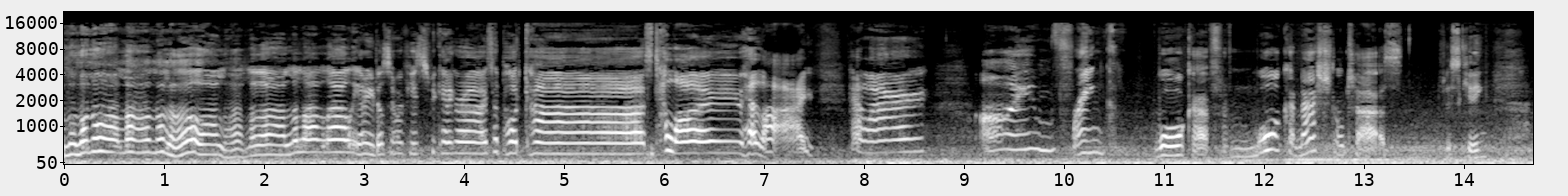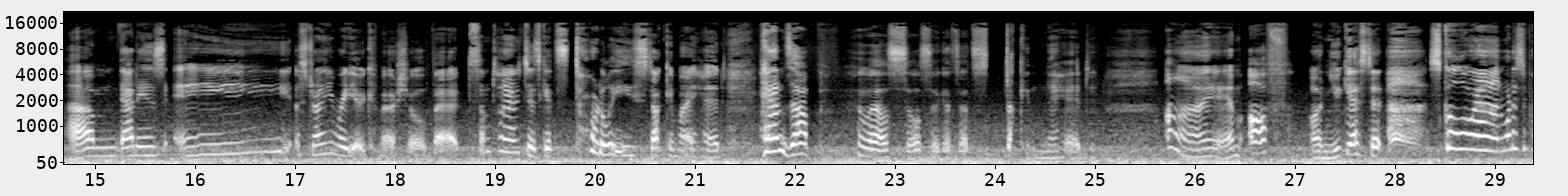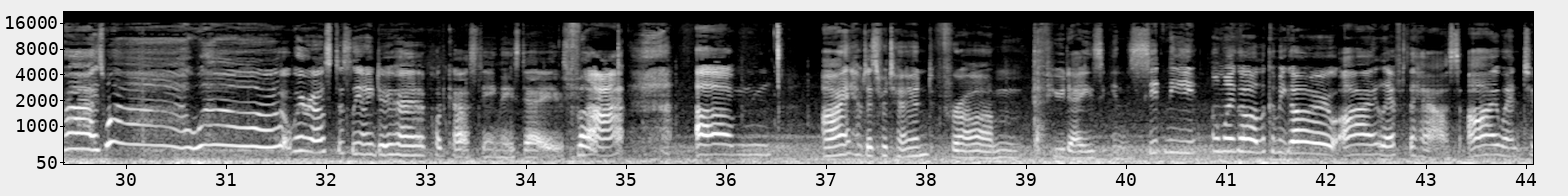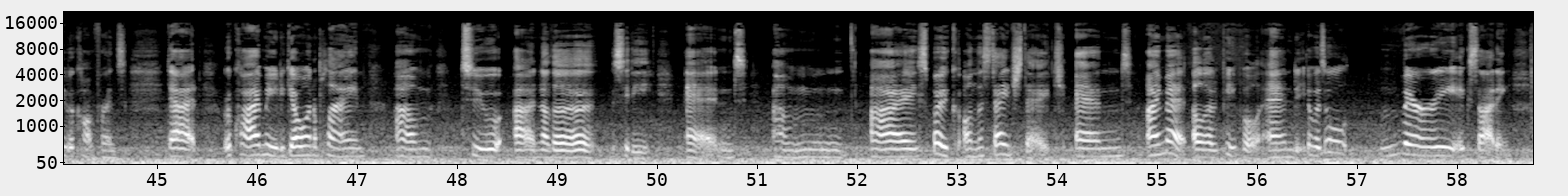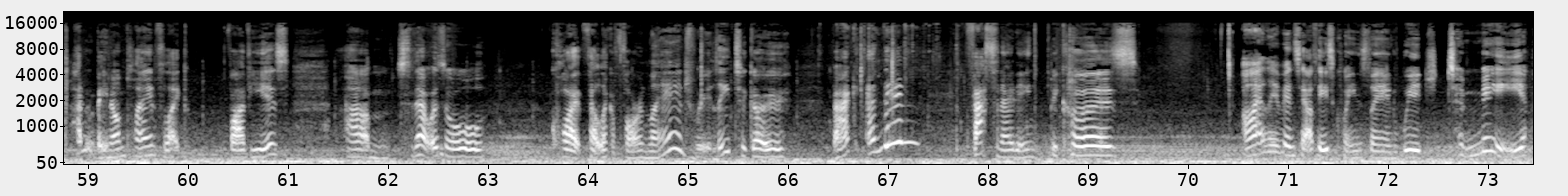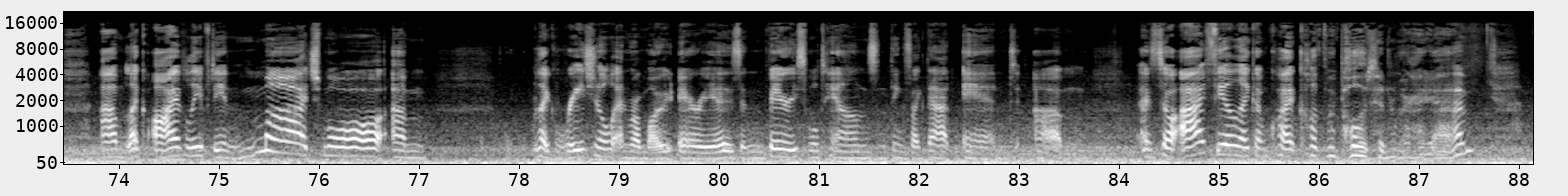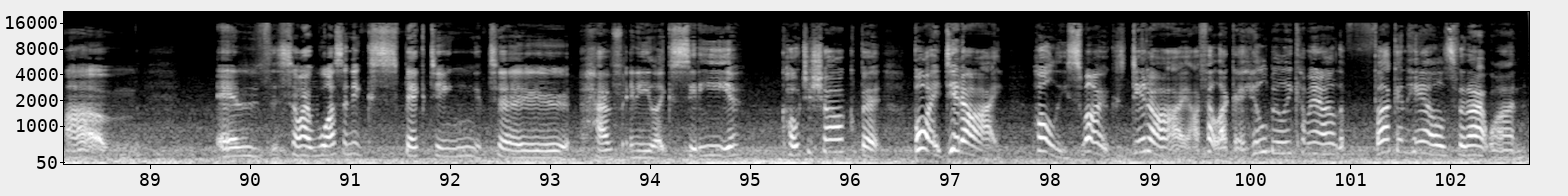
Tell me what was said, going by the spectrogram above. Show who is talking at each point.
Speaker 1: la la la la la la la la la la la la Leonie refuses to be categorized a podcast. Hello, hello, hello. I'm Frank Walker from Walker National Trust. Just kidding. Um, that is a Australian radio commercial that sometimes just gets totally stuck in my head. Hands up. Who else also gets that stuck in their head? I am off on, you guessed it, school around. What a surprise! Whoa, whoa. Where else does Leonie do her podcasting these days? um, I have just returned from a few days in Sydney. Oh my god, look at me go! I left the house. I went to a conference that required me to go on a plane um, to another city and um, I spoke on the stage stage and I met a lot of people and it was all very exciting. I hadn't been on plane for like five years, um, so that was all quite felt like a foreign land really to go back. And then fascinating because I live in southeast Queensland, which to me, um, like I've lived in much more. Um, like regional and remote areas and very small towns and things like that. And um, and so I feel like I'm quite cosmopolitan where I am. Um, and so I wasn't expecting to have any like city culture shock, but boy, did I! Holy smokes, did I! I felt like a hillbilly coming out of the fucking hills for that one.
